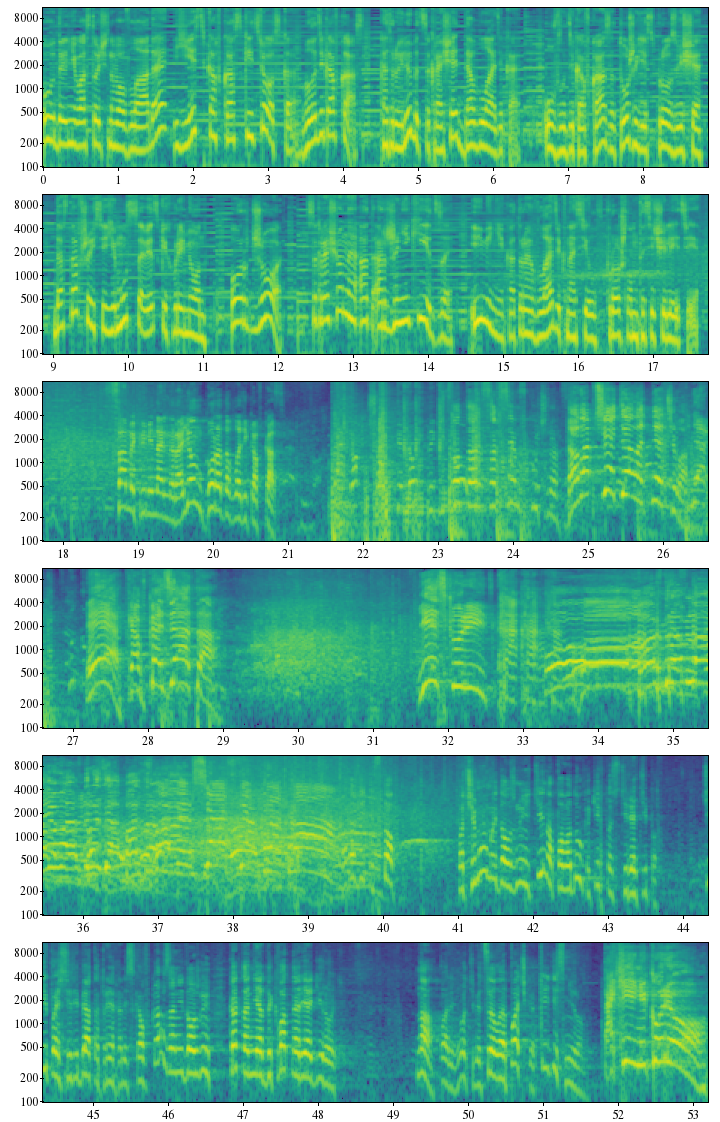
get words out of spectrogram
У дальневосточного Влада есть кавказский тезка – Владикавказ, который любит сокращать до Владика. У Владикавказа тоже есть прозвище, доставшееся ему с советских времен – Орджо, сокращенное от Орджоникидзе, имени, которое Владик носил в прошлом тысячелетии. Самый криминальный район города Владикавказ. Что-то совсем скучно. Да вообще делать нечего. Э, кавказята! Есть курить? Поздравляю вас, друзья! Поздравляю! С счастьем, братва! Подождите, стоп. Почему мы должны идти на поводу каких-то стереотипов? Типа, если ребята приехали с Кавказа, они должны как-то неадекватно реагировать. На, парень, вот тебе целая пачка, иди с миром. Такие не курю!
